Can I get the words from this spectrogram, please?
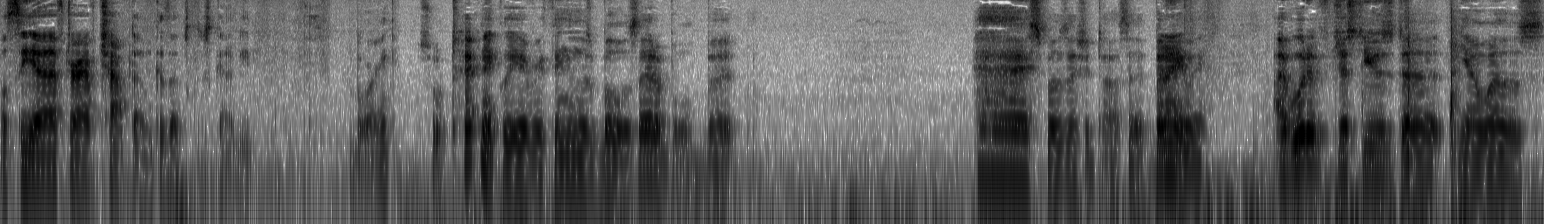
I'll see you after I've chopped them because that's just gonna be boring. So technically, everything in this bowl is edible, but I suppose I should toss it. But anyway, I would have just used uh, you know one of those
